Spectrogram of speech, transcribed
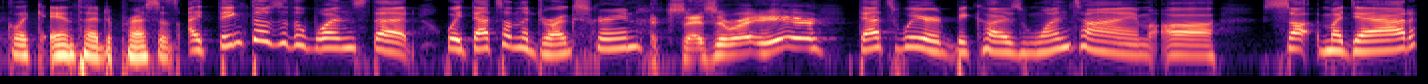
Tricyclic antidepressants. I think those are the ones that. Wait, that's on the drug screen. it says it right here. That's weird because one time, uh, so, my dad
